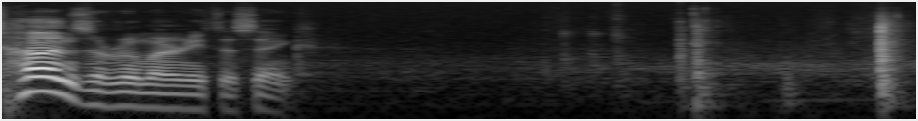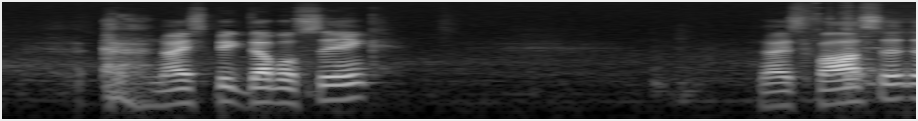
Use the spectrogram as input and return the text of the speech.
Tons of room underneath the sink. nice big double sink. Nice faucet.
